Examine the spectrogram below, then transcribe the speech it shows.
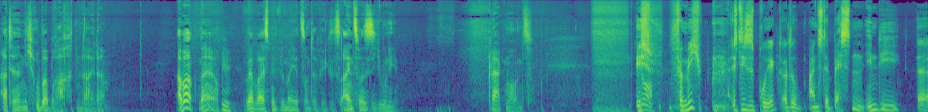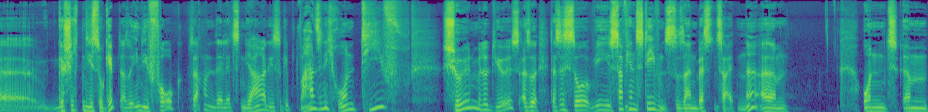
hatte, nicht rüberbrachten, leider. Aber, naja, wer weiß, mit wem er jetzt unterwegs ist. 21. Juni. Merken wir uns. Ich, Für mich ist dieses Projekt also eines der besten Indie äh, Geschichten, die es so gibt, also Indie-Folk-Sachen der letzten Jahre, die es so gibt, wahnsinnig rund, tief, schön, melodiös. Also das ist so wie Sufjan Stevens zu seinen besten Zeiten. Ne? Ähm, und ähm,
